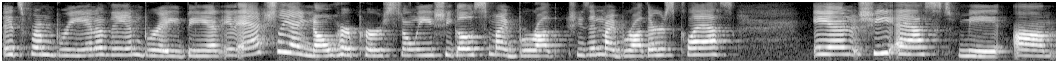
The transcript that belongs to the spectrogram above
it's from Brianna Van Braban and actually I know her personally. She goes to my brother, she's in my brother's class and she asked me, um,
